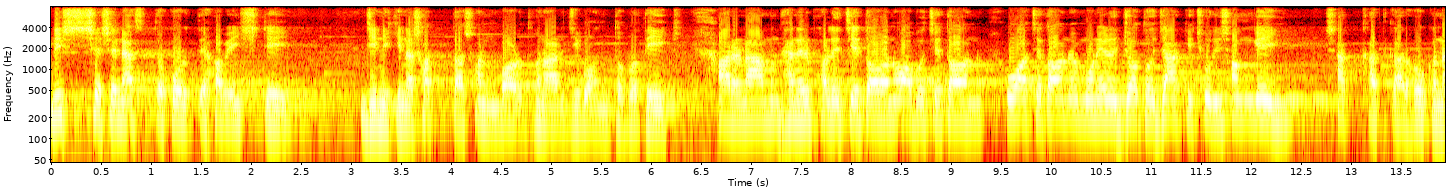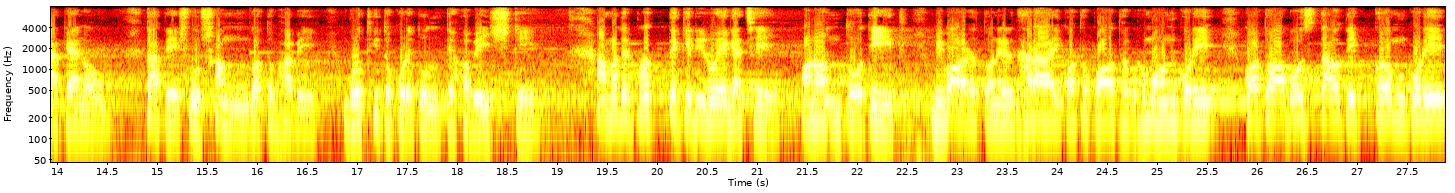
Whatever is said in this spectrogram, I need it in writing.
নিঃশেষে ন্যস্ত করতে হবে ইষ্টে। যিনি কিনা সত্তা সংবর্ধনার জীবন্ত প্রতীক। আর নাম ধ্যানের ফলে চেতন, অবচেতন ও অচেতন মনের যত যা কিছুর সঙ্গেই সাক্ষাৎকার হোক না কেন, তাতে সুসঙ্গতভাবে গ্রথিত করে তুলতে হবে ইষ্টে। আমাদের প্রত্যেকেরই রয়ে গেছে অনন্ত অতীত। বিবর্তনের ধারায় কত পথ ভ্রমণ করে, কত অবস্থা অতিক্রম করে,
